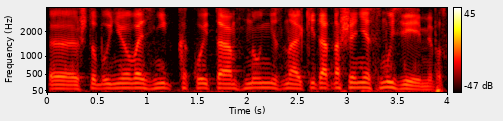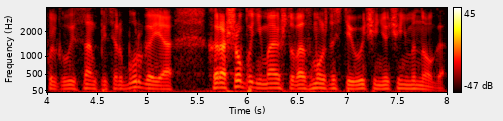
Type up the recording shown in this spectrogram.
э, чтобы у нее возник какой-то, ну, не знаю, какие-то отношения с музеями, поскольку вы из Санкт-Петербурга, я хорошо понимаю, что возможностей очень-очень много.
